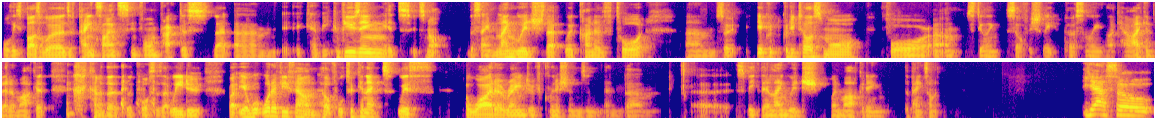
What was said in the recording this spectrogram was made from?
all these buzzwords of pain science informed practice that um, it, it, can be confusing. It's it's not the same language that we're kind of taught. Um, so yeah, could could you tell us more for um, stealing selfishly personally like how i can better market kind of the, the courses that we do but yeah what, what have you found helpful to connect with a wider range of clinicians and, and um, uh, speak their language when marketing the pain summit yeah so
